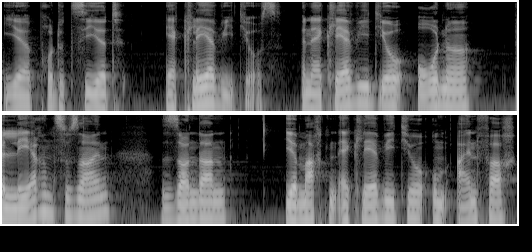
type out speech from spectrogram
Ihr produziert Erklärvideos. Ein Erklärvideo ohne belehrend zu sein, sondern ihr macht ein Erklärvideo, um einfach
